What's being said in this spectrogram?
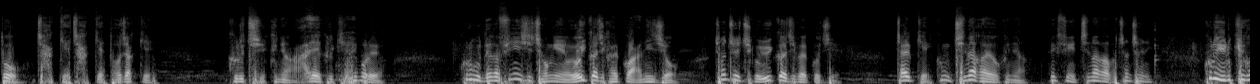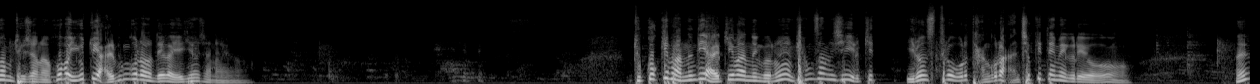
또 작게 작게 더 작게. 그렇지. 그냥 아예 그렇게 해버려요. 그리고 내가 피니시 정해요. 여기까지 갈 거 아니죠. 네. 천천히 치고 여기까지 갈 거지. 짧게. 그럼 지나가요 그냥. 백스윙 지나가봐 천천히. 그래 이렇게 가면 되잖아. 봐봐 이것도 얇은 거라고 내가 얘기하잖아요. 두껍게 맞는데 얇게 맞는 거는 평상시에 이렇게 이런 스트로크로 당구를 안 쳤기 때문에 그래요. 예?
